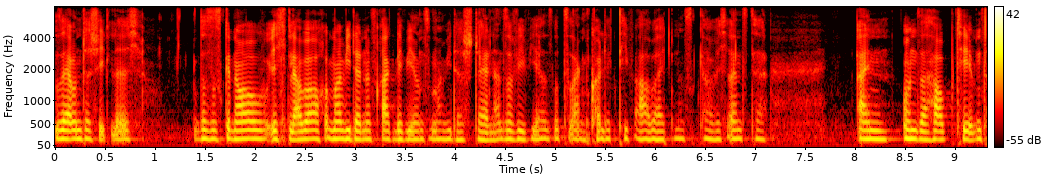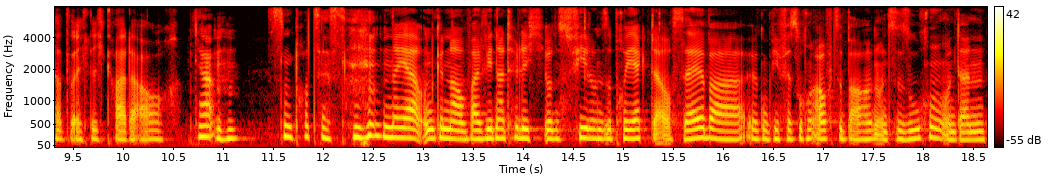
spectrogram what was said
sehr unterschiedlich. Das ist genau, ich glaube, auch immer wieder eine Frage, die wir uns immer wieder stellen. Also wie wir sozusagen kollektiv arbeiten, ist, glaube ich, eins der ein unser Hauptthemen tatsächlich gerade auch. Ja. Mhm. Das ist ein Prozess. naja, und genau, weil wir natürlich uns viel unsere Projekte auch selber irgendwie versuchen aufzubauen und zu suchen und dann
